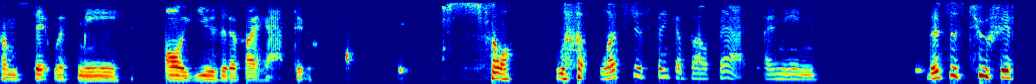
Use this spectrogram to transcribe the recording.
come sit with me, I'll use it if I have to. So let's just think about that. I mean, this is 2.50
